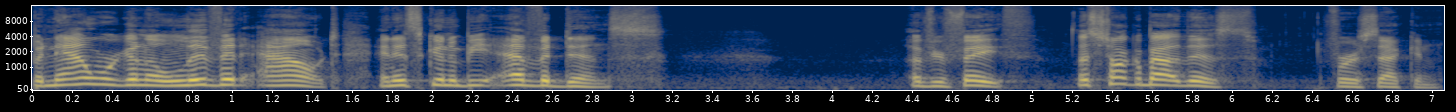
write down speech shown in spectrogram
But now we're going to live it out, and it's going to be evidence of your faith. Let's talk about this for a second.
